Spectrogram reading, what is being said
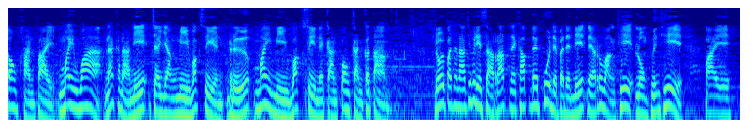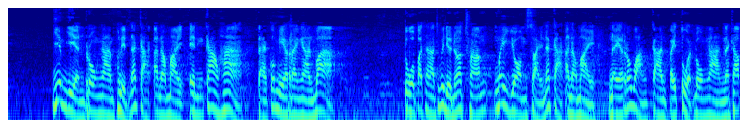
ต้องผ่านไป ไม่ว่าณขณะนี้จะยังมีวัคซีนหรือไม่มีวัคซีนในการป้องกันก็ตาม โดยประธานาธิบดีสหรัฐนะครับได้พูดในประเด็นนี้ในระหว่างที่ลงพื้นที่ไปเยี่ยมเยียนโรงงานผลิตหน้ากากอนามัย N95 แต่ก็มีรายงานว่า ตัวประธานาธิบดีโดนัลด์ทรัมป์ไม่ยอมใส่หน้ากากอนามัยในระหว่างการไปตรวจโรงงานนะครับ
